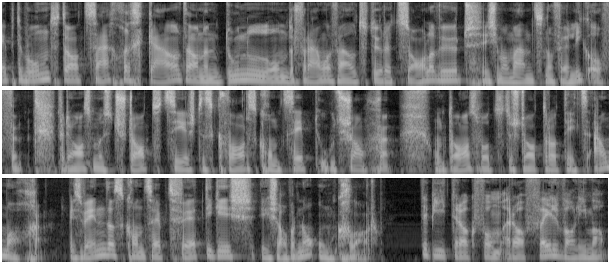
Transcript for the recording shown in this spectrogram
Ob der Bund tatsächlich Geld an einen Tunnel unter Frauenfeld zahlen würde, ist im Moment noch völlig offen. Für das muss die Stadt zuerst ein klares Konzept ausschaffen. Und das wird der Stadtrat jetzt auch machen. Bis wenn das Konzept fertig ist, ist aber noch unklar. Der Beitrag von Raphael Wallimann.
